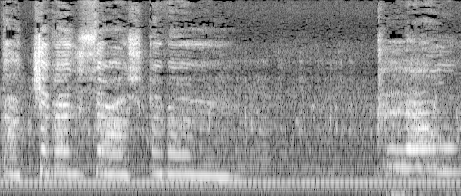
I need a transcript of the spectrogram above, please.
The chickens are escaping. Close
